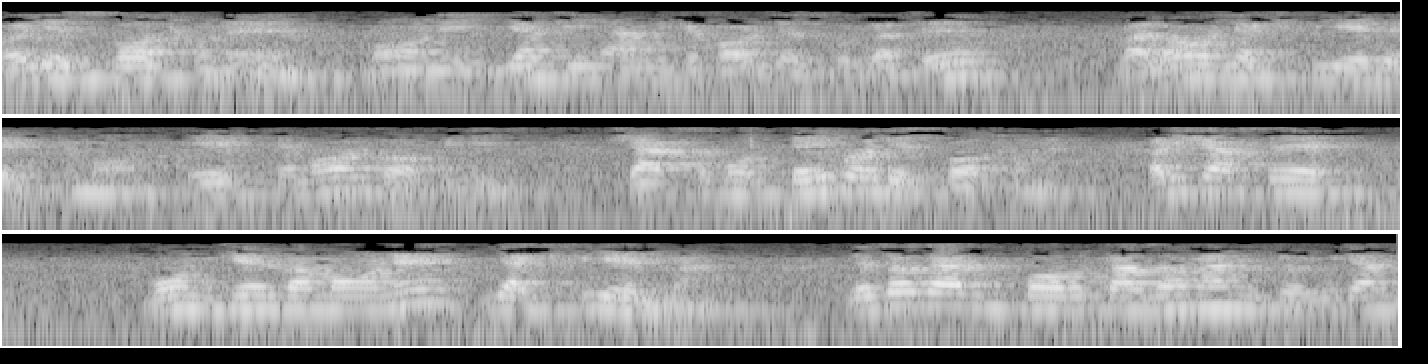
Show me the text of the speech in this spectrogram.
باید اثبات کنه مانعیت این امری که خارج از قدرته ولا یکفیه احتمال. احتمال کافی نیست. شخص مدعی باید اثبات کنه. ولی شخص منکر و مانع یکفی علم لذا در باب قضا همینطور میگن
